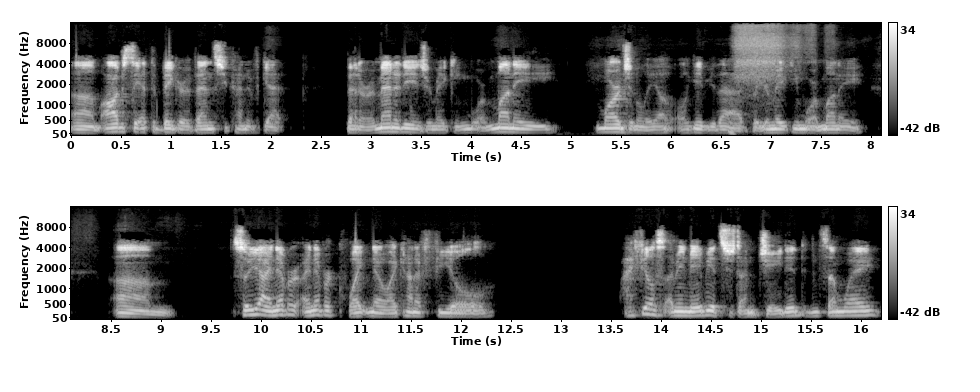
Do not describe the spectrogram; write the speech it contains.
Um, obviously, at the bigger events, you kind of get better amenities. You're making more money marginally. I'll, I'll give you that, but you're making more money. Um, so yeah, I never, I never quite know. I kind of feel, I feel, I mean, maybe it's just I'm jaded in some way.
